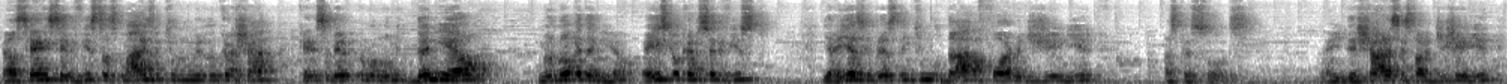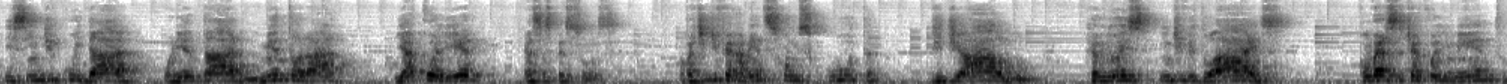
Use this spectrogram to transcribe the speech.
Elas querem ser vistas mais do que o número do crachá. Querem saber pelo nome Daniel. Meu nome é Daniel. É isso que eu quero ser visto. E aí as empresas têm que mudar a forma de gerir as pessoas. Né? E deixar essa história de gerir e sim de cuidar, orientar, mentorar e acolher essas pessoas. A partir de ferramentas como escuta, de diálogo, reuniões individuais, conversas de acolhimento,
